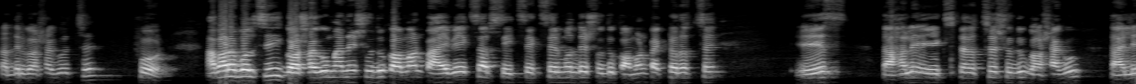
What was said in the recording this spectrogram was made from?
তাদের গসাগু হচ্ছে ফোর আবারও বলছি, গসাগু মানে শুধু কমন ফাইভ এক্স আর সিক্স এক্সের মধ্যে শুধু কমন ফ্যাক্টর হচ্ছে এস তাহলে এক্সটা হচ্ছে শুধু গসাগু তাহলে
